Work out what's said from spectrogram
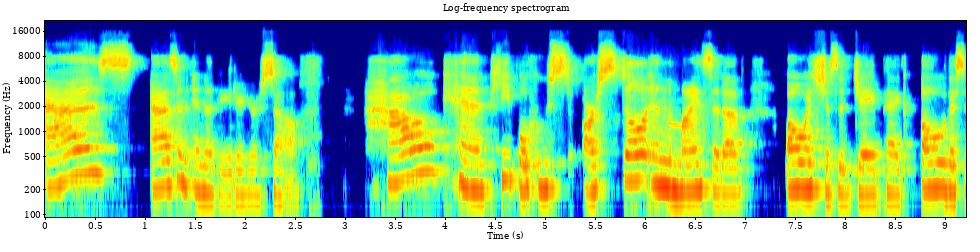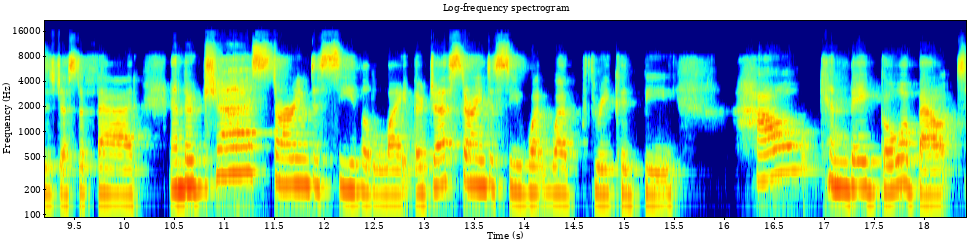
as as an innovator yourself how can people who are still in the mindset of oh it's just a jpeg. Oh this is just a fad. And they're just starting to see the light. They're just starting to see what web3 could be. How can they go about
